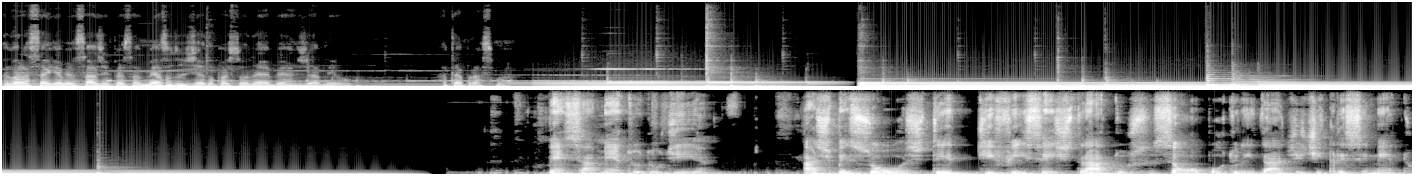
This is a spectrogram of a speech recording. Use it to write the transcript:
Agora segue a mensagem e pensamento do dia do pastor Heber Jamil. Até a próxima. Pensamento do dia. As pessoas de difíceis tratos são oportunidades de crescimento.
